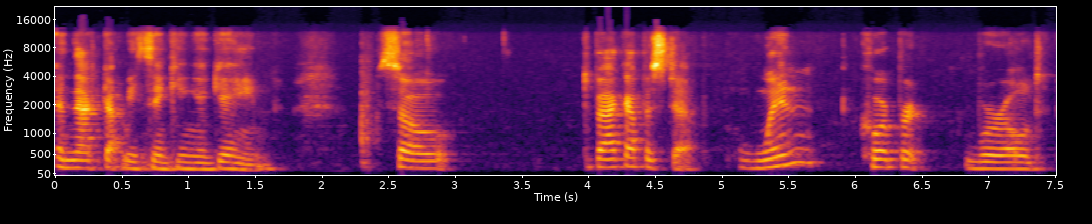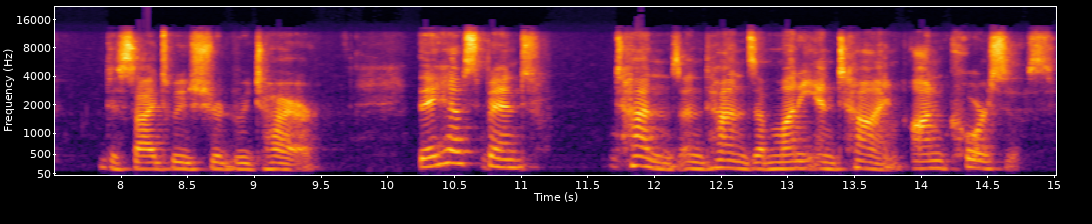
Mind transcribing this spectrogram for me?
And that got me thinking again. So, to back up a step, when corporate world decides we should retire, they have spent tons and tons of money and time on courses,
